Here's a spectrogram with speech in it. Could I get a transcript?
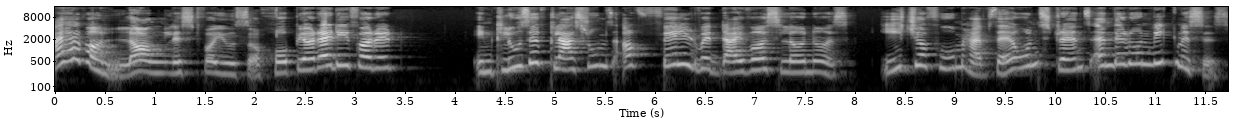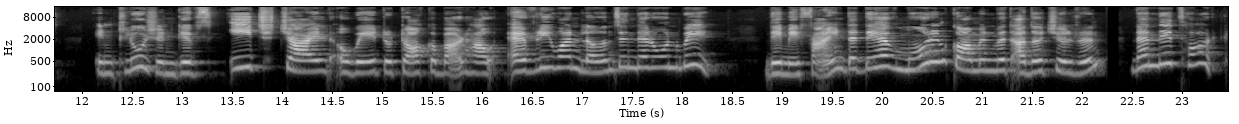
I have a long list for you, so hope you're ready for it. Inclusive classrooms are filled with diverse learners, each of whom have their own strengths and their own weaknesses. Inclusion gives each child a way to talk about how everyone learns in their own way. They may find that they have more in common with other children than they thought.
